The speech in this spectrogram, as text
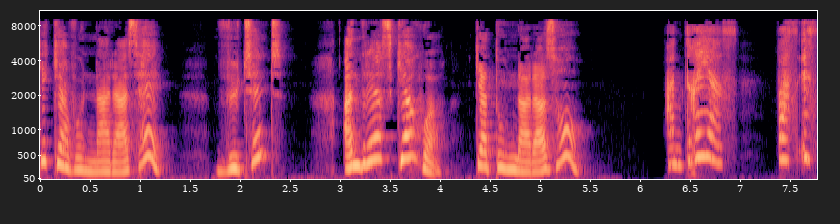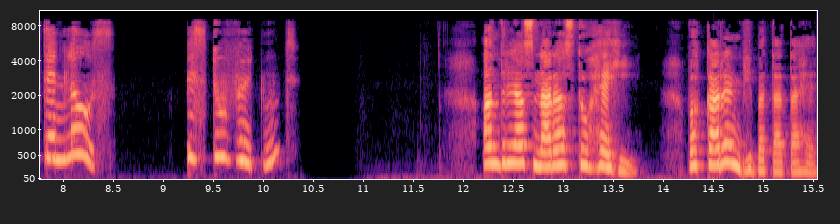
कि क्या वो नाराज़ है व्यूटेंट अंद्रयास क्या हुआ क्या तुम नाराज़ हो Andreas, was ist denn los? Bist du wütend? अंद्रयास नाराज़ तो है ही वह कारण भी बताता है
